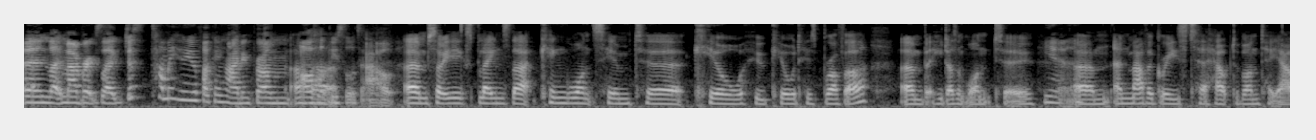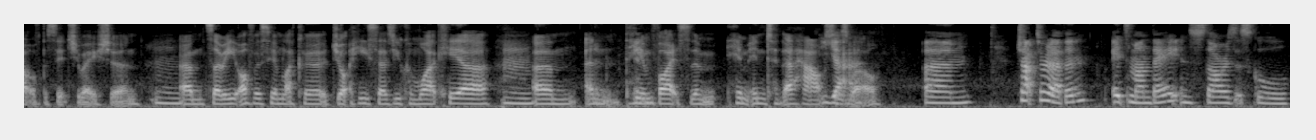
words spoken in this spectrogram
and like Maverick's like, just tell me who you're fucking hiding from. I'll help Uh-huh. you sort it out. Um, so he explains that King wants him to kill who killed his brother, um, but he doesn't want to. Yeah. Um, and Mav agrees to help Devante out of the situation. Mm. Um, so he offers him like a job. He says you can work here, Mm. um, and he invites them him into their house as well. Um, chapter 11. It's Monday and Star is at school.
